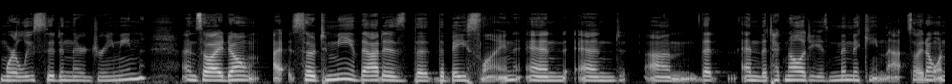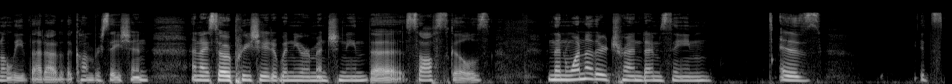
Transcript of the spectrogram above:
more lucid in their dreaming. And so I don't. I, so to me, that is the the baseline, and and um, that and the technology is mimicking that. So I don't want to leave that out of the conversation. And I so appreciated when you were mentioning the soft skills. And then one other trend I'm seeing is it's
